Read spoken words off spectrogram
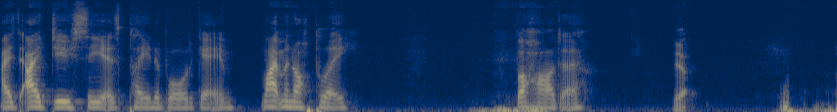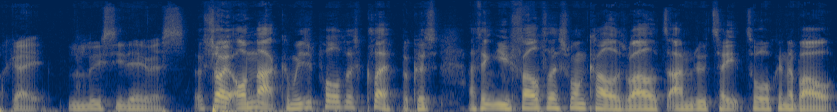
I I do see it as playing a board game, like Monopoly, but harder. Yeah. Okay, Lucy Davis. Oh, sorry, on that, can we just pull up this clip because I think you fell for this one, Cal, as well. It's Andrew Tate talking about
